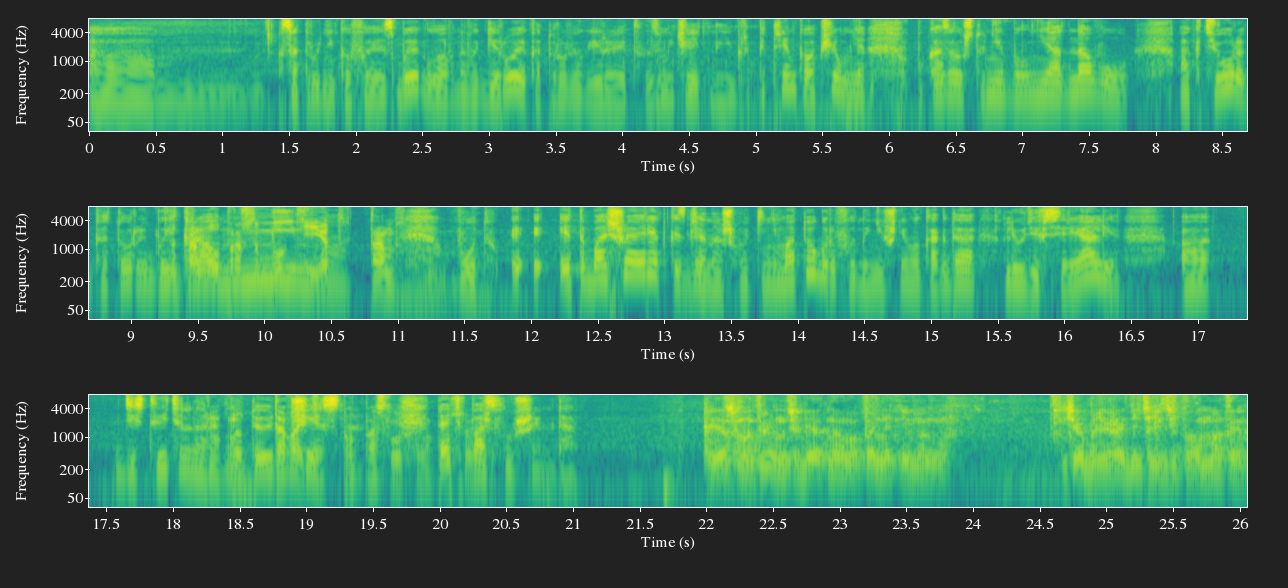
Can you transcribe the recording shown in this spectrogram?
эм, сотрудника ФСБ, главного героя, которого играет замечательный Игорь Петренко, вообще у меня показалось, что не было ни одного актера, который бы Ну, Там играл был просто мимо. букет. Там Вот. Э, э, Это большая редкость для нашего кинематографа нынешнего, когда люди в сериале а, действительно Ну, работают давайте честно. по- послушаем Давайте кусочек. послушаем, да. Я смотрю на тебя одного понять не могу. У тебя были родители дипломаты,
